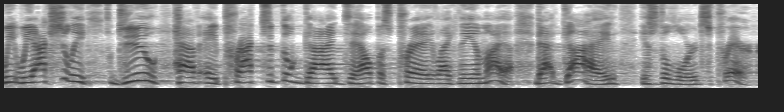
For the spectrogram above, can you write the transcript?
We, we actually do have a practical guide to help us pray like Nehemiah. That guide is the Lord's Prayer.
